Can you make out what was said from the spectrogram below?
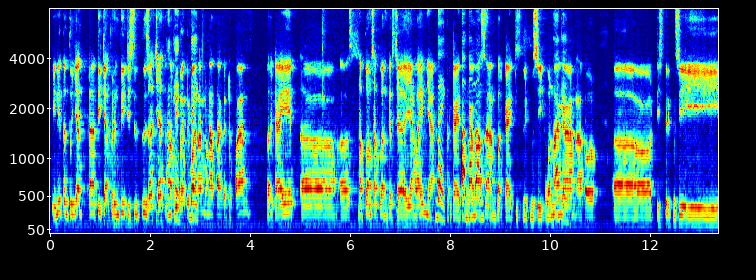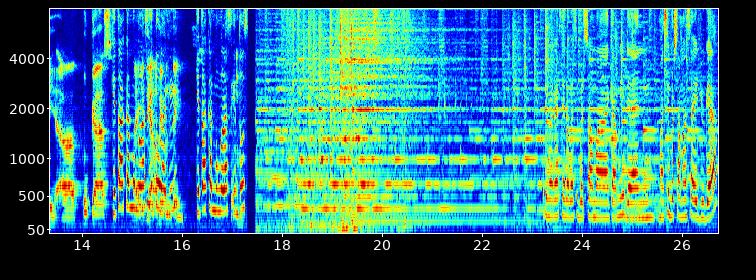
ini tentunya tidak berhenti di situ saja tetapi okay, bagaimana baik. menata ke depan terkait uh, uh, satuan-satuan kerja yang lainnya Baik, terkait Pak pengawasan, Bambang. terkait distribusi kewenangan okay. atau uh, distribusi uh, tugas. Kita akan mengulas nah, itu, itu lagi. Penting. Kita akan mengulas hmm. itu. Terima kasih Anda masih bersama kami dan masih bersama saya juga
